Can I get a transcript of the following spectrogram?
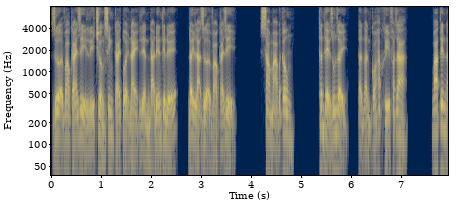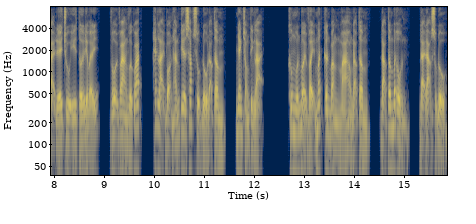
Dựa vào cái gì lý trường sinh cái tuổi này liền đã đến thiên đế, đây là dựa vào cái gì? Sao mà bất công? Thân thể run rẩy, ẩn ẩn có hắc khí phát ra. Ba tên đại đế chú ý tới điểm ấy, vội vàng vừa quát, hét lại bọn hắn kia sắp sụp đổ đạo tâm, nhanh chóng tỉnh lại không muốn bởi vậy mất cân bằng mà hỏng đạo tâm đạo tâm bất ổn, đại đạo sụp đổ,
